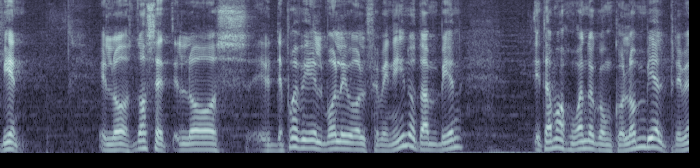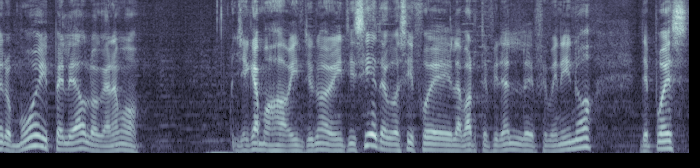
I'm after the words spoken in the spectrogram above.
bien. En los dos sets, los, eh, después vi el voleibol femenino también. Estamos jugando con Colombia, el primero muy peleado, lo ganamos Llegamos a 29-27, algo así fue la parte final femenino. Después,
